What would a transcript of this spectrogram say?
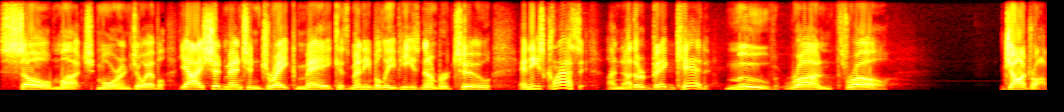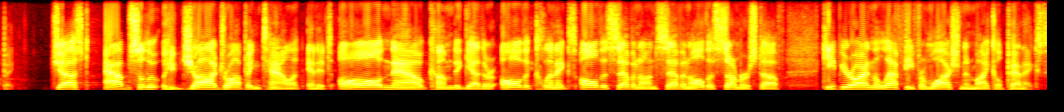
so much more enjoyable. Yeah, I should mention Drake Maye because many believe he's number two, and he's classic. Another big kid. Move, run, throw. Jaw dropping. Just absolutely jaw dropping talent, and it's all now come together. All the clinics, all the seven on seven, all the summer stuff. Keep your eye on the lefty from Washington, Michael Penix.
